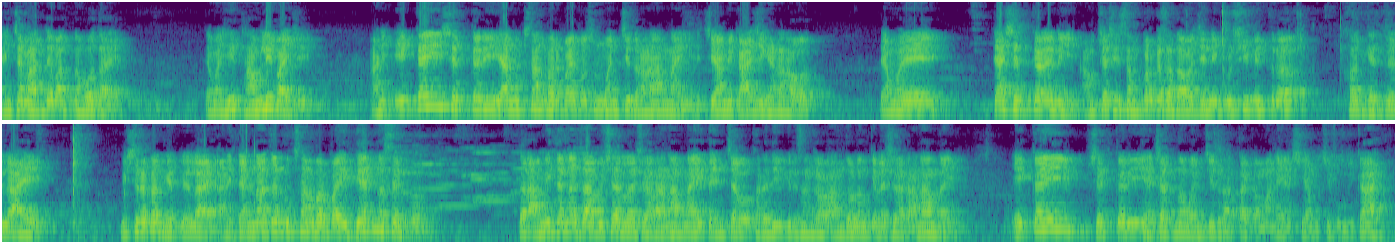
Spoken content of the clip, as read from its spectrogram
यांच्या माध्यमातून होत आहे. त्यामुळे ही थांबली पाहिजे. आणि एकही शेतकरी या नुकसान भरपाईपासून वंचित राहणार नाही याची आम्ही काळजी घेणार आहोत. त्यामुळे त्या शेतकऱ्यांनी आमच्याशी संपर्क साधावा ज्यांनी कृषी मित्र खत घेतलेलं आहे. मिश्र खत घेतलेलं आहे. आणि त्यांना जर नुकसान भरपाई देत नसेल कोण तर आम्ही त्यांना जाब विचारल्याशिवाय राहणार नाही त्यांच्यावर खरेदी विक्री संघावर आंदोलन केल्याशिवाय राहणार नाही. एकही शेतकरी ह्याच्यातनं वंचित राहता कामा नये अशी आमची भूमिका आहे.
